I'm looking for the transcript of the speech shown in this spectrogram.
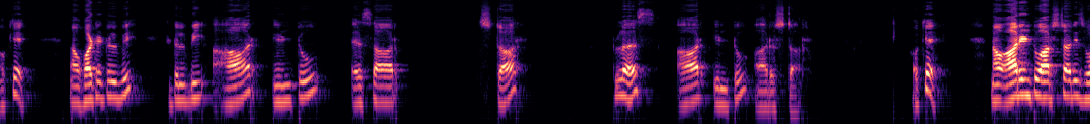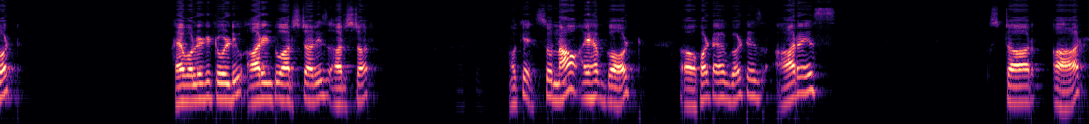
Okay. Now what it will be? It will be R into SR star plus R into R star. Okay. Now R into R star is what? I have already told you R into R star is R star. Okay. So now I have got uh, what I have got is RS star R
